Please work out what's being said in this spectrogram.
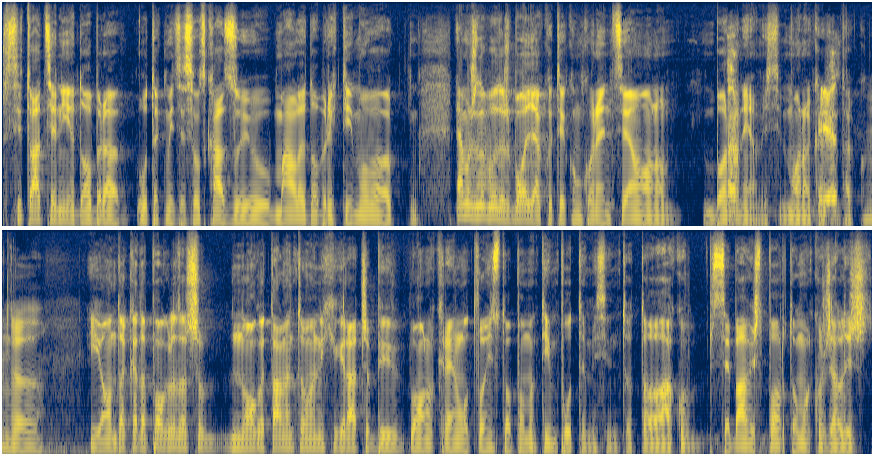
situacija nije dobra, utakmice se odskazuju, malo je dobrih timova, ne može da budeš bolje ako ti je konkurencija, ono, boranija, mislim, moram kažem tako. Da, da. I onda kada pogledaš mnogo talentovanih igrača bi ono krenulo tvojim stopama tim putem, mislim to to ako se baviš sportom, ako želiš,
